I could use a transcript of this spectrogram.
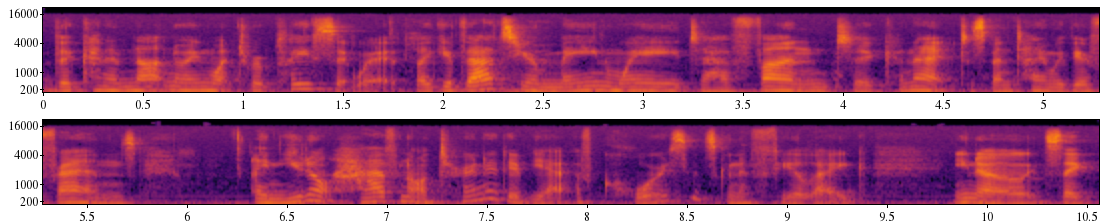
the kind of not knowing what to replace it with. Like if that's your main way to have fun, to connect, to spend time with your friends, and you don't have an alternative yet, of course it's going to feel like, you know, it's like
